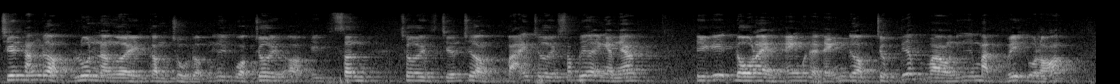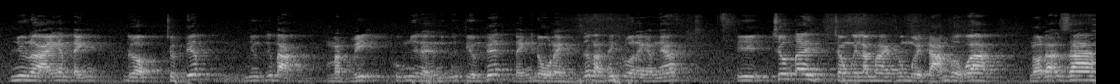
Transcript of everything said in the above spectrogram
chiến thắng được, luôn là người cầm chủ được những cái cuộc chơi ở cái sân chơi chiến trường bãi chơi sóc đĩa anh em nhé thì cái đồ này anh em có thể đánh được trực tiếp vào những cái mặt vị của nó. Như là anh em đánh được trực tiếp những cái bạc mặt vị cũng như là những cái tiếng kết đánh cái đồ này rất là thích luôn anh em nhé thì trước đây trong cái năm 2018 vừa qua nó đã ra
